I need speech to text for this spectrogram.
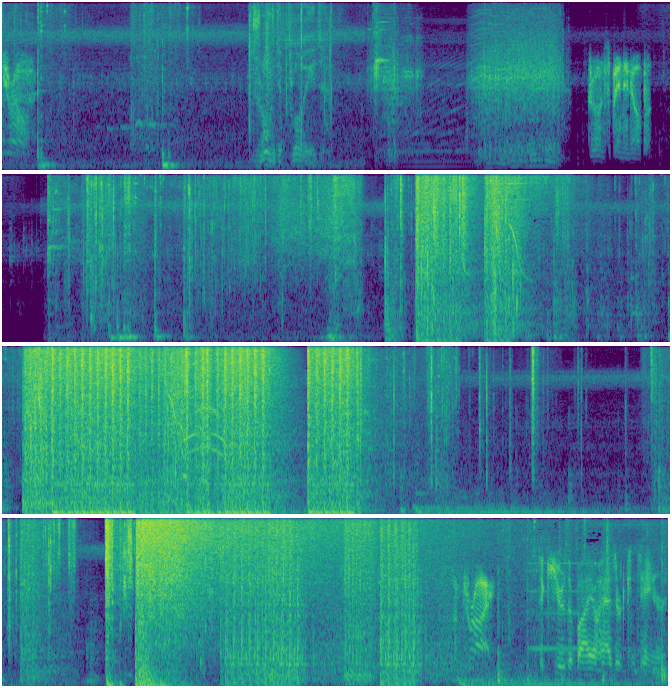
Drone. Drone deployed. Drone spinning up. I'm dry. Secure the biohazard container.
